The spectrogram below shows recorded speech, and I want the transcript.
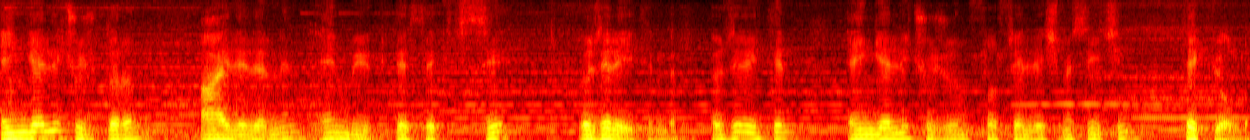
Engelli çocukların ailelerinin en büyük destekçisi özel eğitimdir. Özel eğitim engelli çocuğun sosyalleşmesi için tek yoldur.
